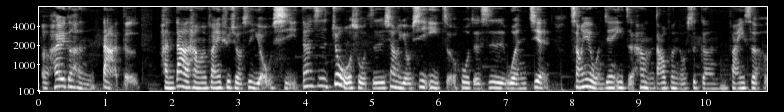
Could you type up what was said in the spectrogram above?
呃，还有一个很大的。很大的韩文翻译需求是游戏，但是就我所知，像游戏译者或者是文件、商业文件译者，他们大部分都是跟翻译社合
